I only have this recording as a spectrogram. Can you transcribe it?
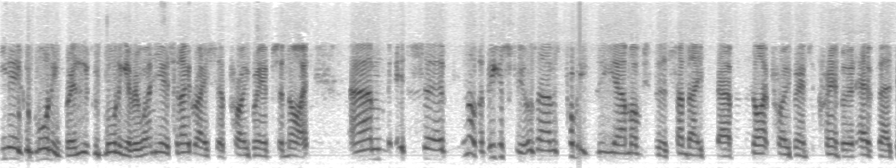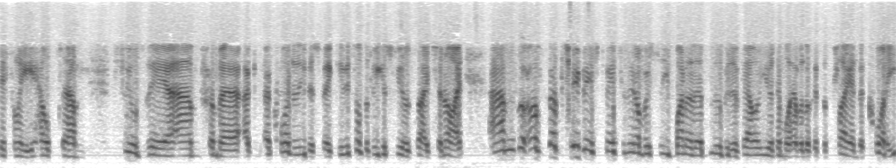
Yeah, good morning, Brendan. Good morning, everyone. Yeah, it's an eight race uh, program tonight. Um, it's uh, not the biggest fields. Um, it's probably the um, obviously the Sunday uh, night programs at Cranbourne have uh, definitely helped um, fields there um, from a, a, quantity perspective. It's not the biggest field though tonight. Um, I've got two best bets and then obviously one at a little bit of value, and then we'll have a look at the play and the quaddy.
